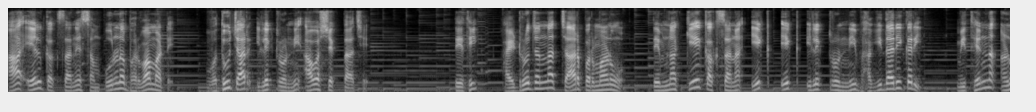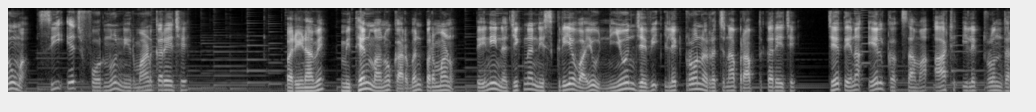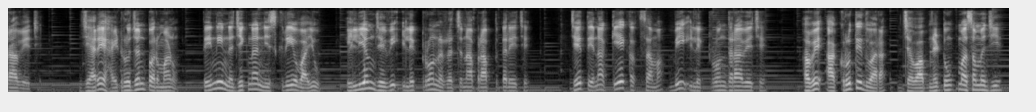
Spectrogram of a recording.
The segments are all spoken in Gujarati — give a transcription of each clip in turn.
આ એલ કક્ષાને સંપૂર્ણ ભરવા માટે વધુ ચાર ઇલેક્ટ્રોનની આવશ્યકતા છે. તેથી હાઇડ્રોજનના ચાર પરમાણુઓ તેમના કે કક્ષાના એક એક ઇલેક્ટ્રોનની ભાગીદારી કરી મિથેનના અણુમાં CH4 ફોરનું નિર્માણ કરે છે. પરિણામે મિથેનમાંનો કાર્બન પરમાણુ તેની નજીકના નિષ્ક્રિય વાયુ નિયોન જેવી ઇલેક્ટ્રોન રચના પ્રાપ્ત કરે છે, જે તેના એલ કક્ષામાં આઠ ઇલેક્ટ્રોન ધરાવે છે. જ્યારે હાઇડ્રોજન પરમાણુ તેની નજીકના નિષ્ક્રિય વાયુ હિલિયમ જેવી ઇલેક્ટ્રોન રચના પ્રાપ્ત કરે છે, જે તેના કે કક્ષામાં બે ઇલેક્ટ્રોન ધરાવે છે. હવે આકૃતિ દ્વારા જવાબને ટૂંકમાં સમજીએ,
